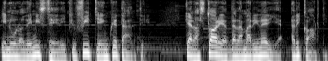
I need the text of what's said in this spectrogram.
in uno dei misteri più fitti e inquietanti che la storia della marineria ricordi.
